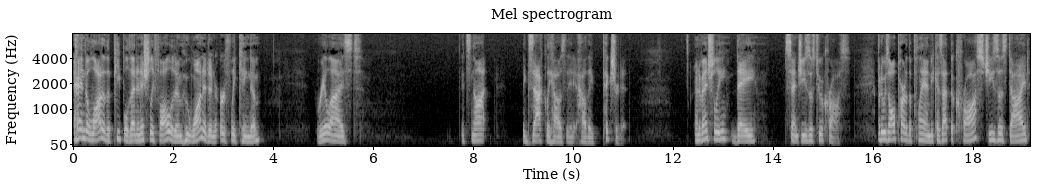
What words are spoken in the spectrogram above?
And a lot of the people that initially followed him who wanted an earthly kingdom realized it's not exactly how they, how they pictured it. And eventually they sent Jesus to a cross. But it was all part of the plan because at the cross, Jesus died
